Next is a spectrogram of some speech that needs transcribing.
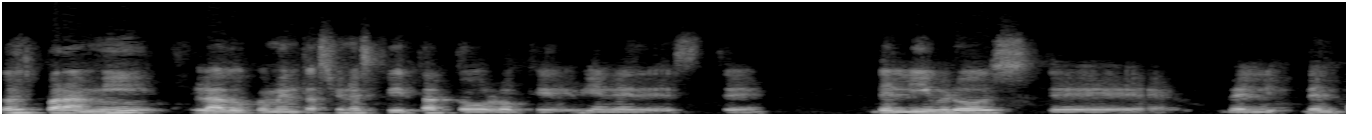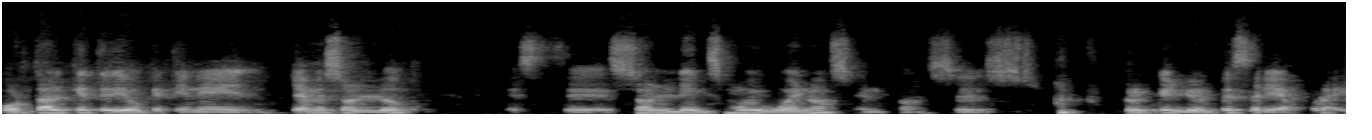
Entonces, para mí, la documentación escrita, todo lo que viene de, este, de libros, de, del, portal que te digo que tiene el Jameson Loop, este, son links muy buenos, entonces creo que yo empezaría por ahí.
